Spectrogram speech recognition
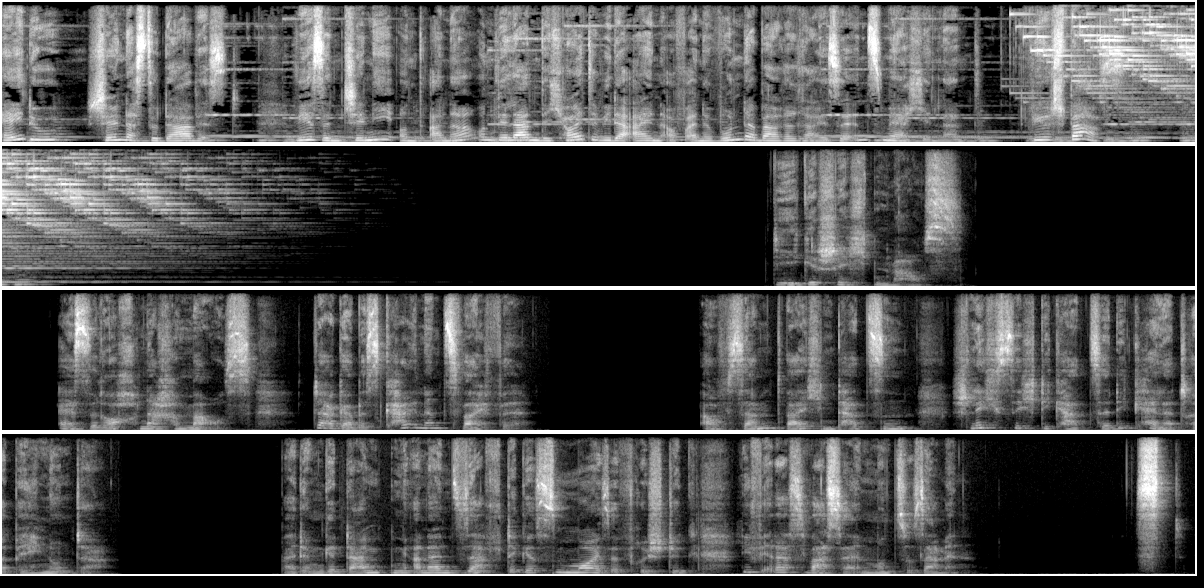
Hey du, schön, dass du da bist. Wir sind Ginny und Anna und wir laden dich heute wieder ein auf eine wunderbare Reise ins Märchenland. Viel Spaß! Die Geschichtenmaus Es roch nach Maus, da gab es keinen Zweifel. Auf samtweichen Tatzen schlich sich die Katze die Kellertreppe hinunter. Bei dem Gedanken an ein saftiges Mäusefrühstück lief ihr das Wasser im Mund zusammen. Psst,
